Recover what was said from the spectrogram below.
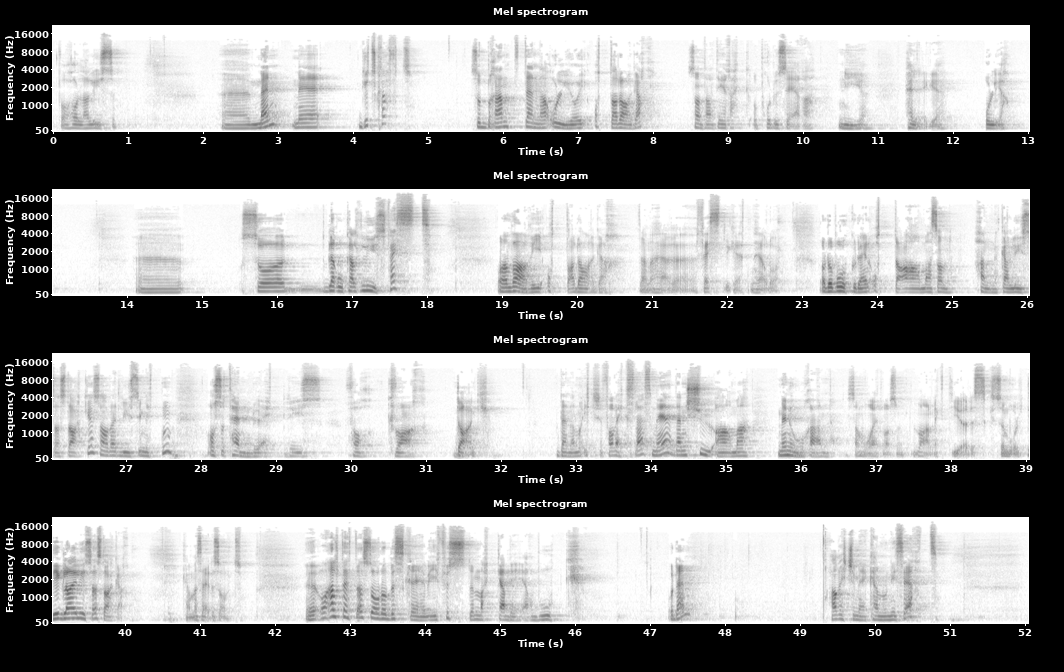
for å holde lyset. Men med Guds kraft så brant denne olja i åtte dager, sånn at de rakk å produsere nye, hellige olje. Eh, så Det blir også kalt lysfest, og han varer i åtte dager, denne her eh, festligheten her. da. Og Da bruker du en åttearma sånn hanka lysestake, så har du et lys i midten, og så tenner du et lys for hver dag. Denne må ikke forveksles med den sjuarma menoraen, som også er et voldsomt vanlig jødisk symbol. De er glad i lysestaker, kan vi si det sånt. Eh, og Alt dette står da beskrevet i første Makaber-bok. Og den har ikke vi kanonisert.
